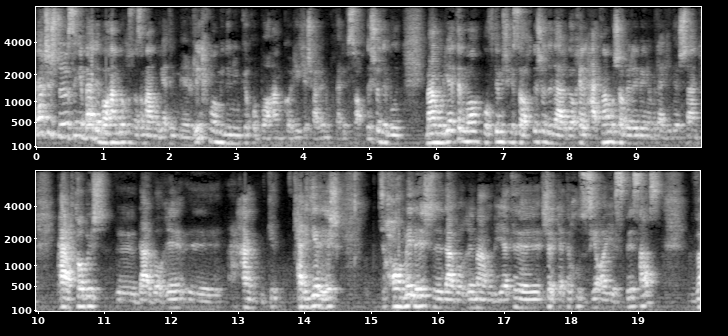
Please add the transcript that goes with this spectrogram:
بخشش درسته که بله با هم بخصوص مثلا ماموریت مریخ ما می‌دونیم که خب با همکاری کشورهای مختلف ساخته شده بود. ماموریت ما گفته میشه که ساخته شده در داخل حتما مشاوره بین‌المللی داشتن. پرتابش در واقع carrier ش حاملش در واقع ماموریت شرکت خصوصی ispace هست و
